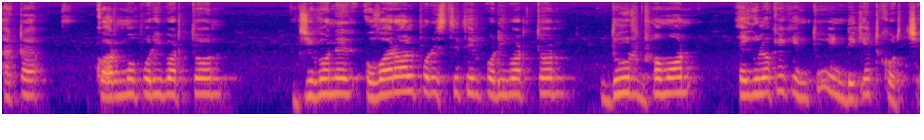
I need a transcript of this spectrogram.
একটা কর্ম পরিবর্তন জীবনের ওভারঅল পরিস্থিতির পরিবর্তন দূর ভ্রমণ এগুলোকে কিন্তু ইন্ডিকেট করছে।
